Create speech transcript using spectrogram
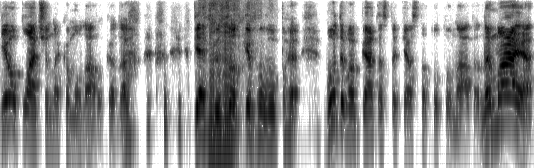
є оплачена комуналка, да? 5% ВВП. Буде вам п'ята стаття статуту НАТО. Немає.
